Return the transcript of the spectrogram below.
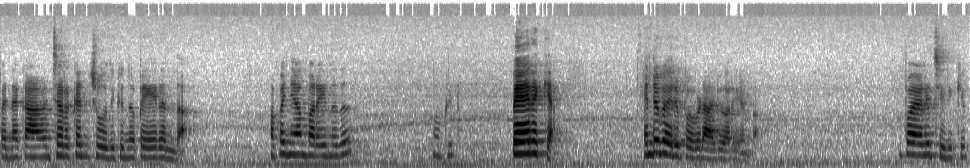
പിന്നെ ചെറുക്കൻ ചോദിക്കുന്നു പേരെന്താ? അപ്പം ഞാൻ പറയുന്നത് നോക്കിയിട്ട് പേരയ്ക്ക. എന്റെ പേരിപ്പോൾ ഇവിടെ ആരും അറിയണ്ട. അപ്പോൾ അയാൾ ചിരിക്കും.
